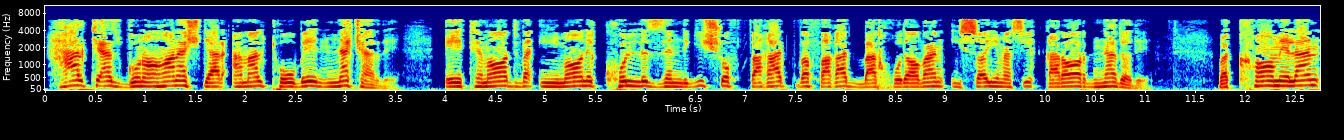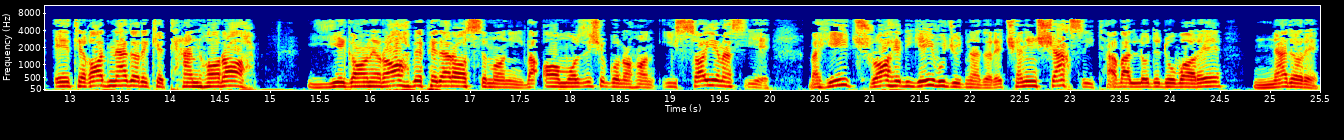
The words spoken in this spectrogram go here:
هر که از گناهانش در عمل توبه نکرده اعتماد و ایمان کل زندگیش رو فقط و فقط بر خداوند عیسی مسیح قرار نداده و کاملا اعتقاد نداره که تنها راه یگان راه به پدر آسمانی و آمرزش گناهان عیسی مسیح و هیچ راه دیگه وجود نداره چنین شخصی تولد دوباره نداره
